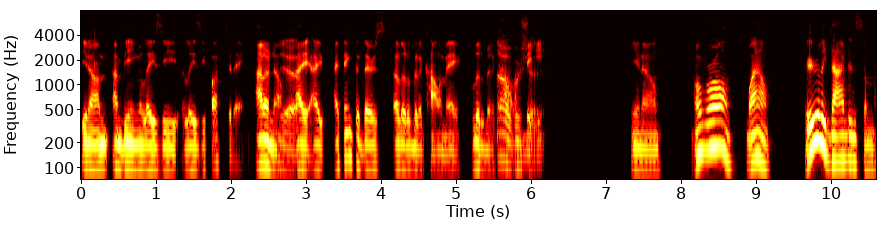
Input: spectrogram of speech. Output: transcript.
you know I'm I'm being a lazy a lazy fuck today. I don't know. Yeah. I, I I think that there's a little bit of column A, a little bit of Oh, column for B. sure. You know, overall, wow, we really dived in some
